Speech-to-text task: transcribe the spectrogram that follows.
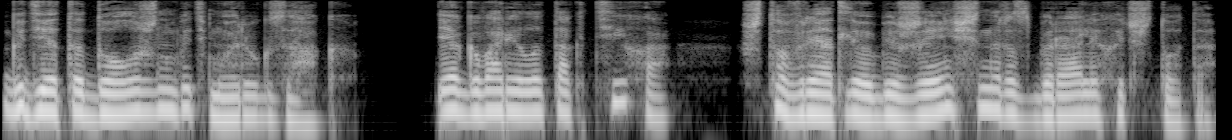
Где-то должен быть мой рюкзак. Я говорила так тихо, что вряд ли обе женщины разбирали хоть что-то.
